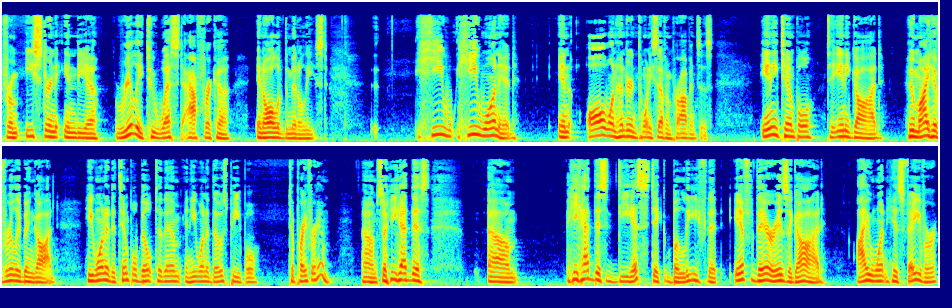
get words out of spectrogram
from eastern India really to West Africa and all of the Middle East. He, he wanted in all 127 provinces any temple to any god who might have really been God. He wanted a temple built to them and he wanted those people to pray for him. Um, so he had this um, he had this deistic belief that if there is a God, I want his favor.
